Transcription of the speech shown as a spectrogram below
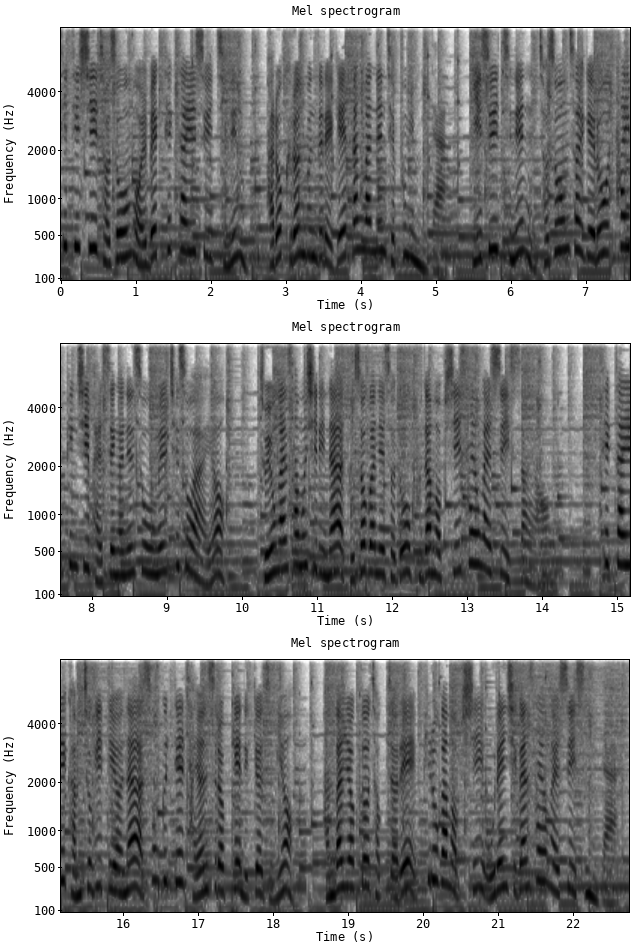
TTC 저소음 월백 텍타일 스위치는 바로 그런 분들에게 딱 맞는 제품입니다. 이 스위치는 저소음 설계로 타이핑 시 발생하는 소음을 최소화하여 조용한 사무실이나 도서관에서도 부담 없이 사용할 수 있어요. 텍타일 감촉이 뛰어나 손끝에 자연스럽게 느껴지며 반발력도 적절해 피로감 없이 오랜 시간 사용할 수 있습니다.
